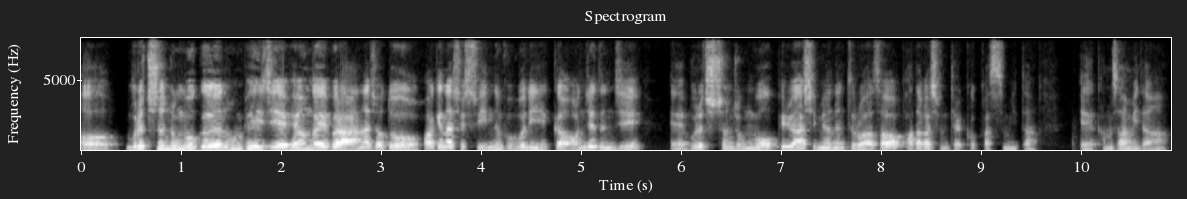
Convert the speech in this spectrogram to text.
어, 무료 추천 종목은 홈페이지에 회원가입을 안 하셔도 확인하실 수 있는 부분이니까 언제든지 예, 무료 추천 종목 필요하시면 들어와서 받아가시면 될 것 같습니다. 예, 감사합니다.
